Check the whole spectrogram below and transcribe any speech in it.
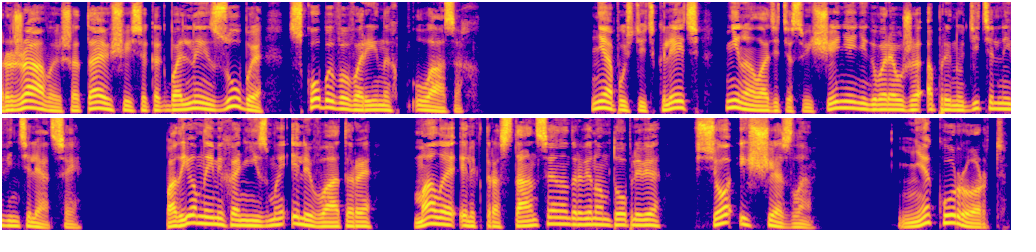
Ржавые, шатающиеся, как больные зубы, скобы в аварийных лазах. Не опустить клеть, не наладить освещение, не говоря уже о принудительной вентиляции. Подъемные механизмы, элеваторы, малая электростанция на дровяном топливе — все исчезло. Не курорт.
